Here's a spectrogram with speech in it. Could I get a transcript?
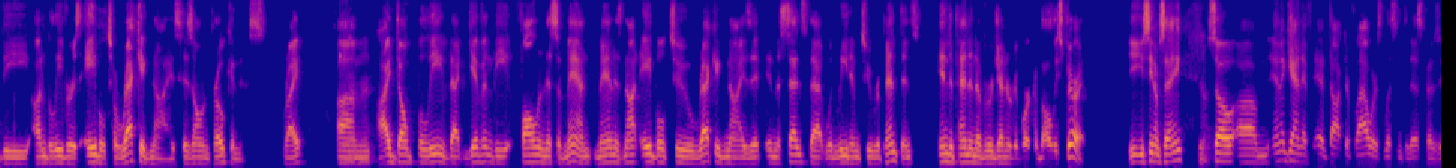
the unbeliever is able to recognize his own brokenness. Right um, mm-hmm. I don't believe that given the fallenness of man, man is not able to recognize it in the sense that would lead him to repentance, independent of a regenerative work of the Holy Spirit. You, you see what I'm saying? Yeah. So, um, and again, if, if Dr. Flowers listened to this, because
